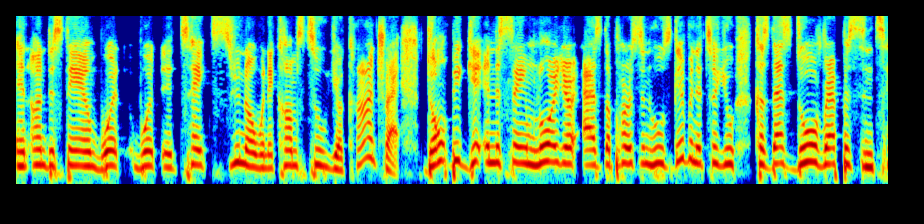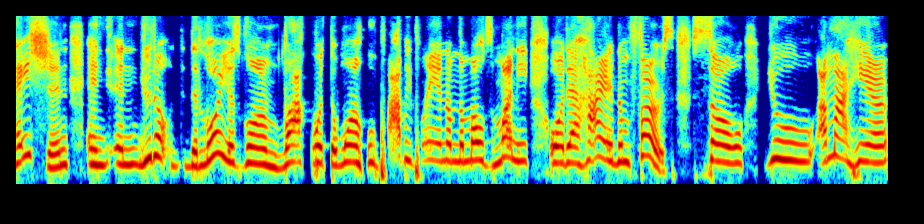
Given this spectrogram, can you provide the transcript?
and understand what what it takes. You know, when it comes to your contract, don't be getting the same lawyer as the person who's giving it to you because that's dual representation. And and you don't. The lawyer's going to rock with the one who probably paying them the most money or that hired them first. So you, I'm not here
